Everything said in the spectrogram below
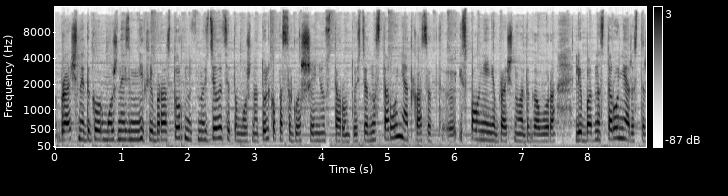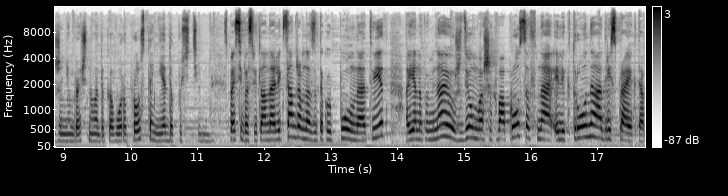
брачный договор можно изменить либо расторгнуть, но сделать это можно только по соглашению сторон. То есть односторонний отказ от э, исполнения брачного договора, либо одностороннее расторжение брачного договора просто недопустимо. Спасибо, Светлана Александровна, за такой полный ответ. А я напоминаю, ждем ваших вопросов на электронный адрес проекта.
